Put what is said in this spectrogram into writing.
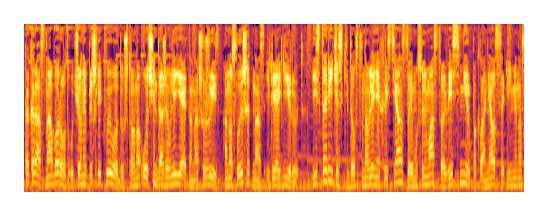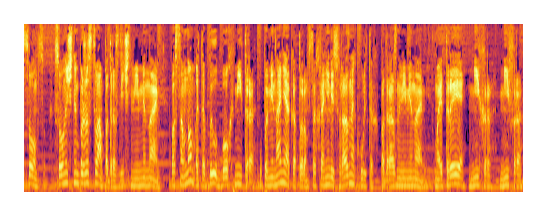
Как раз наоборот, ученые пришли к выводу, что оно очень даже влияет на нашу жизнь. Оно слышит нас и реагирует. Исторически до установления христианства и мусульманства весь мир поклонялся именно Солнцу, солнечным божествам под различными именами. В основном это был бог Митра, упоминания о котором сохранились в разных культах под разными именами. Майтрея, Михр, Мифра.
